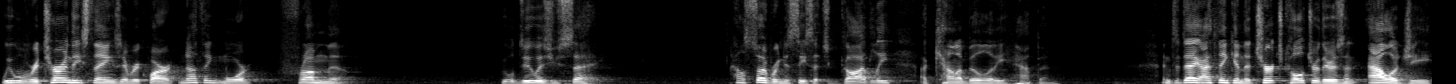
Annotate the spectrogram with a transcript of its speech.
We will return these things and require nothing more from them. We will do as you say. How sobering to see such godly accountability happen. And today, I think in the church culture, there's an allergy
